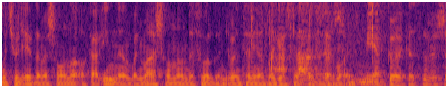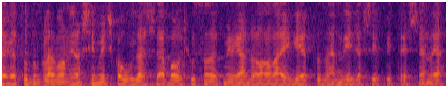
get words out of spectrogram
úgyhogy érdemes volna akár innen vagy máshonnan, de fölgöngyölinteni az egészet Á, egyszer majd. Milyen következtetéseket tudunk levonni a Simicska húzásába, hogy 25 milliárd aláígért az M4-es építésénél?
